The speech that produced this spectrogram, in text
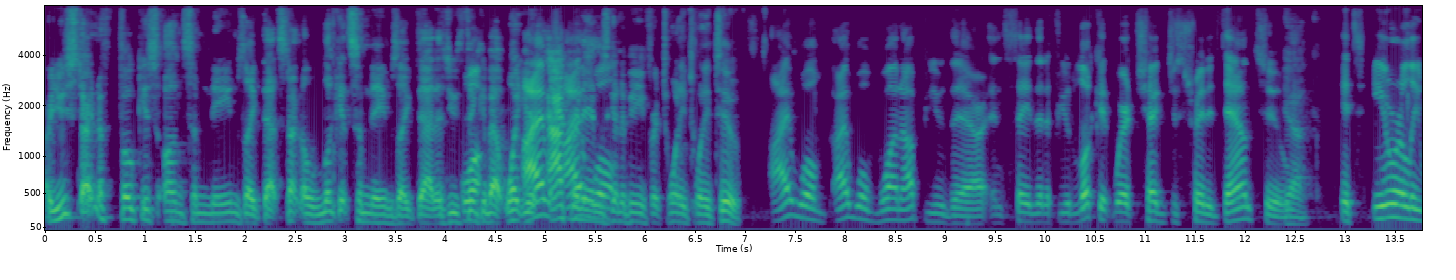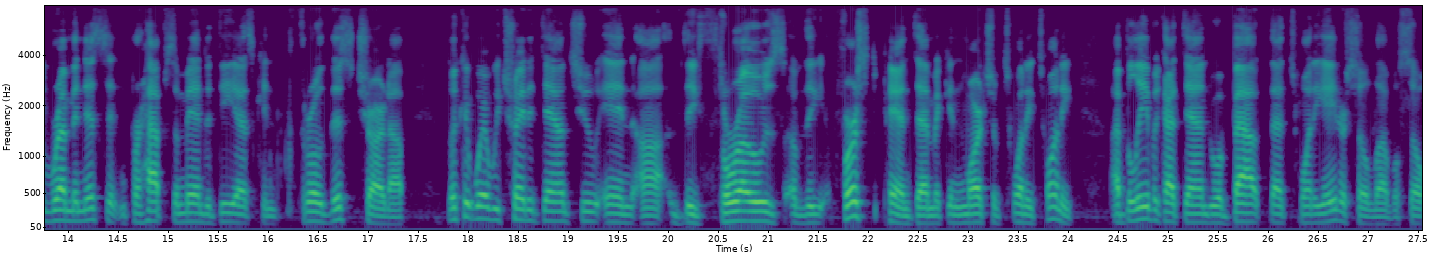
Are you starting to focus on some names like that starting to look at some names like that as you think well, about what your I, acronym I will, is going to be for 2022 i will i will one up you there and say that if you look at where Chegg just traded down to yeah it's eerily reminiscent, and perhaps Amanda Diaz can throw this chart up. Look at where we traded down to in uh, the throes of the first pandemic in March of 2020. I believe it got down to about that 28 or so level. So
